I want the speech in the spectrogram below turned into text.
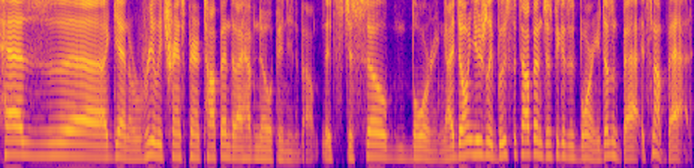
has uh, again a really transparent top end that I have no opinion about. It's just so boring. I don't usually boost the top end just because it's boring. It doesn't bad. It's not bad,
